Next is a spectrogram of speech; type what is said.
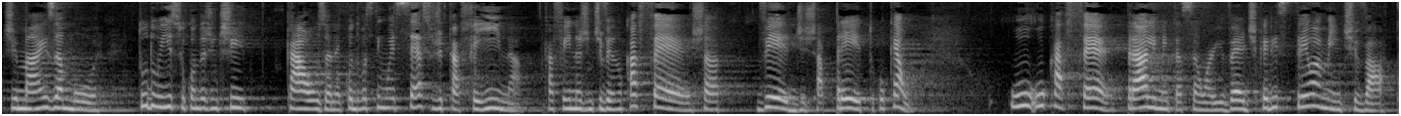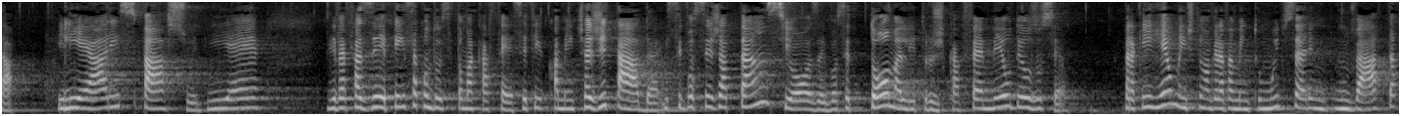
de mais amor. Tudo isso quando a gente causa, né? Quando você tem um excesso de cafeína, cafeína a gente vê no café, chá verde, chá preto, qualquer um. O, o café para alimentação ayurvédica ele é extremamente vata. Ele é ar e espaço. Ele é ele vai fazer, pensa quando você toma café, você fica com a mente agitada. E se você já está ansiosa e você toma litros de café, meu Deus do céu. Para quem realmente tem um agravamento muito sério em, em vata,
